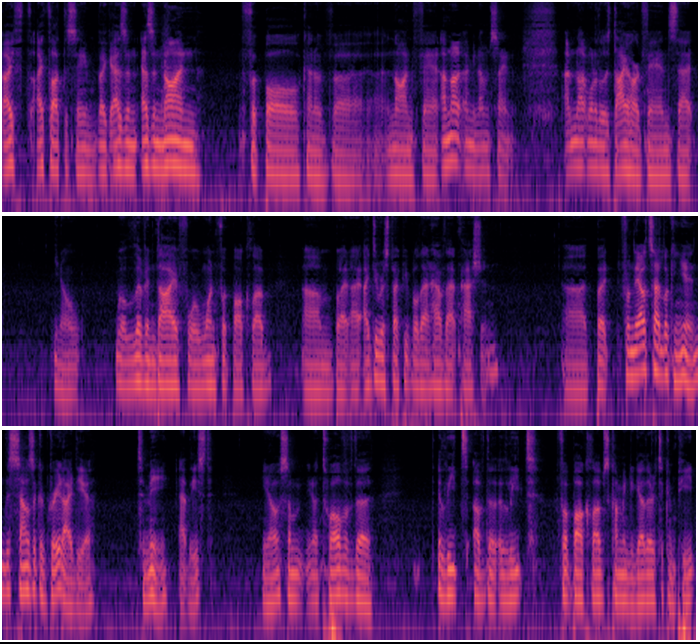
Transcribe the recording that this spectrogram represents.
I, th- I thought the same. Like as an as a non football kind of uh, non fan. I'm not. I mean, I'm saying, I'm not one of those diehard fans that, you know, will live and die for one football club. Um, but I, I do respect people that have that passion. Uh, but from the outside looking in, this sounds like a great idea, to me at least. You know, some you know, twelve of the elite of the elite football clubs coming together to compete.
